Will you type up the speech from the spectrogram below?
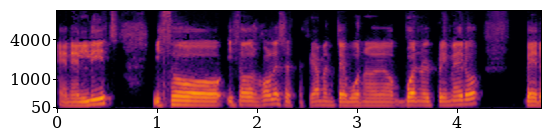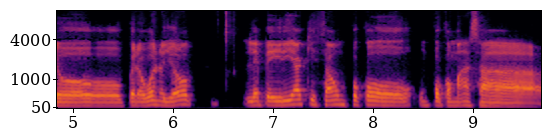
en, el Leeds. Hizo, hizo dos goles, especialmente bueno, bueno el primero, pero, pero bueno, yo le pediría quizá un poco, un poco más a,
